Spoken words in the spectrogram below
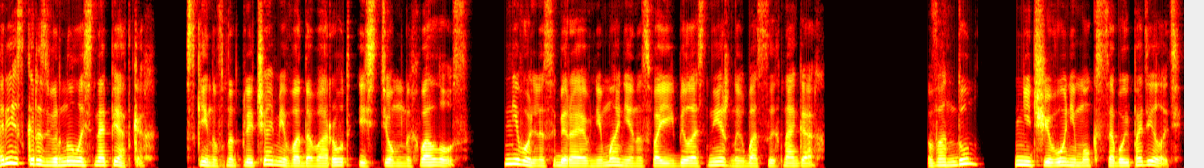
резко развернулась на пятках, скинув над плечами водоворот из темных волос, невольно собирая внимание на своих белоснежных босых ногах. Ван Дун ничего не мог с собой поделать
